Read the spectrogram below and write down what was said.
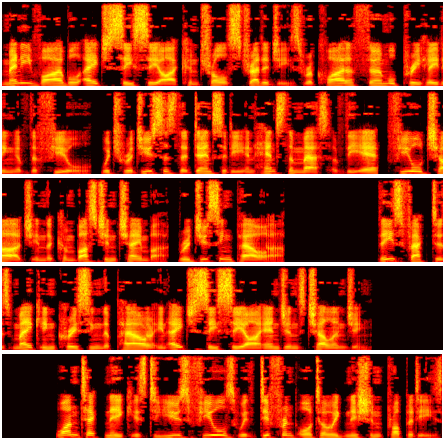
many viable HCCI control strategies require thermal preheating of the fuel, which reduces the density and hence the mass of the air-fuel charge in the combustion chamber, reducing power. These factors make increasing the power in HCCI engines challenging. One technique is to use fuels with different autoignition properties.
